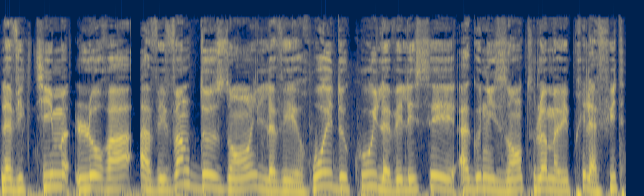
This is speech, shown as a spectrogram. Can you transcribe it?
La victime, Laura, avait 22 ans. Il l'avait roué de coups, il l'avait laissée agonisante. L'homme avait pris la fuite.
